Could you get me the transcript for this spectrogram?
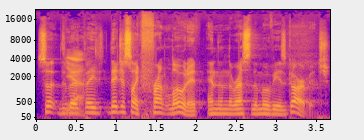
So th- Yeah. they they just like front load it, and then the rest of the movie is garbage.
